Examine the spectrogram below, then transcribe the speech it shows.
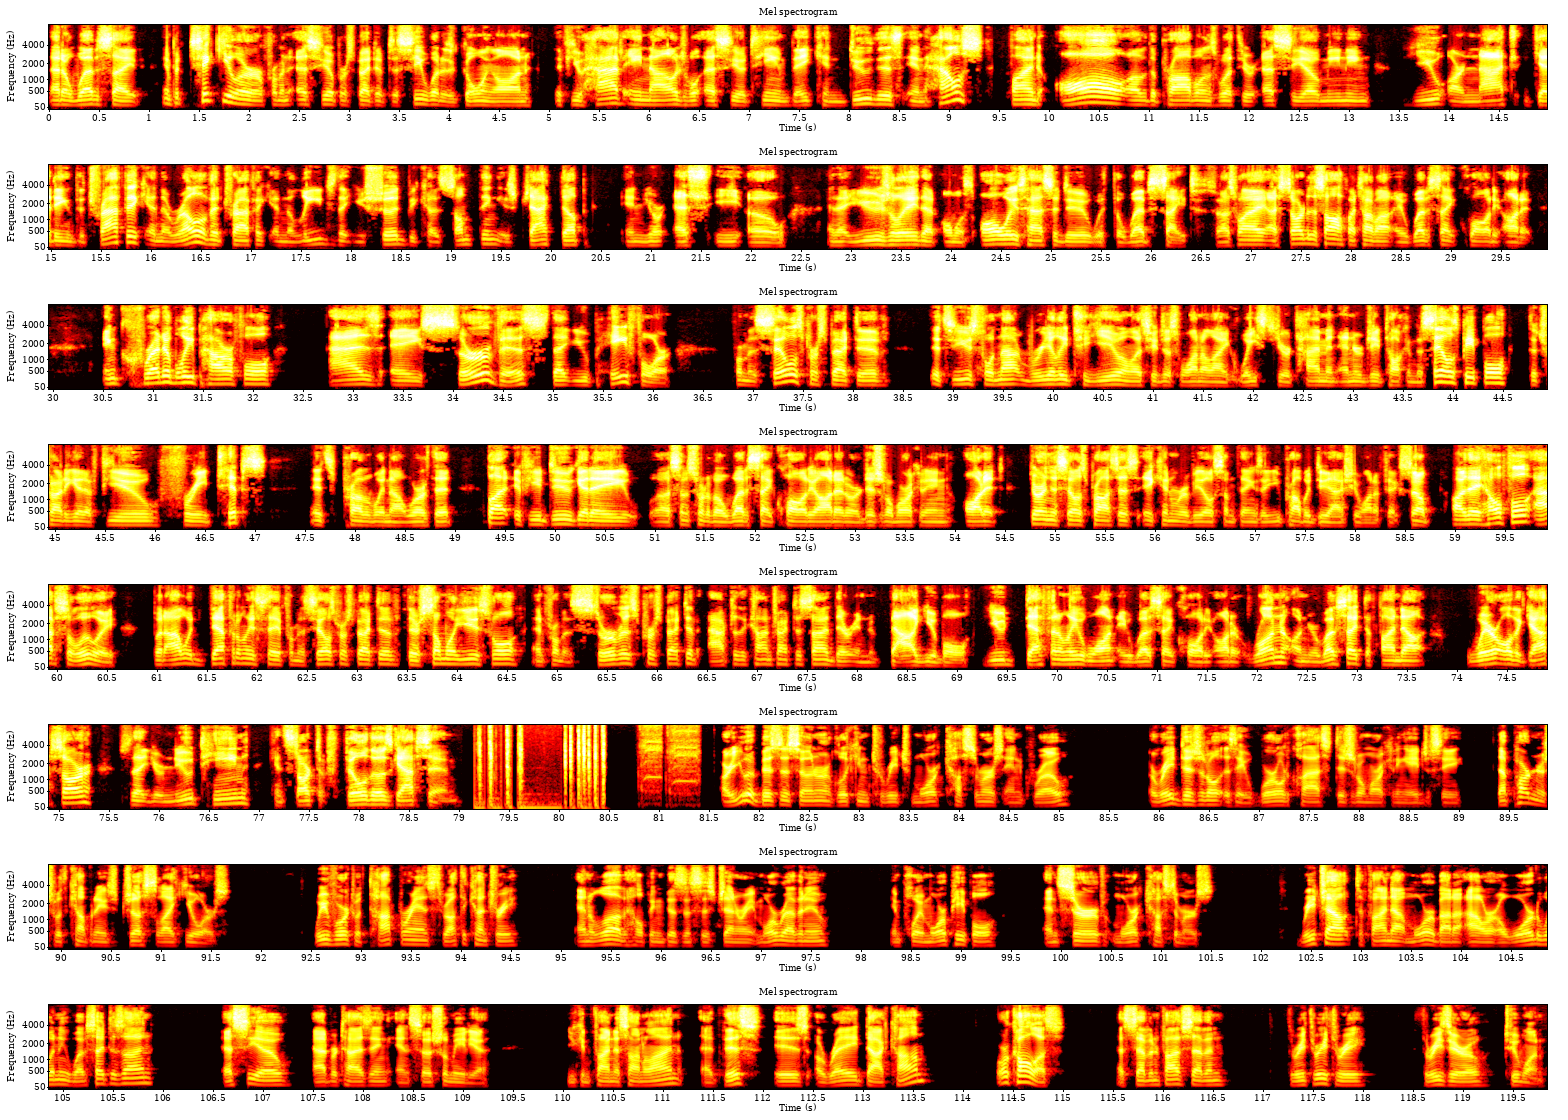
at a website in particular from an SEO perspective to see what is going on. If you have a knowledgeable SEO team, they can do this in house, find all of the problems with your SEO, meaning you are not getting the traffic and the relevant traffic and the leads that you should because something is jacked up in your SEO. And that usually, that almost always has to do with the website. So that's why I started this off by talking about a website quality audit. Incredibly powerful as a service that you pay for. From a sales perspective, it's useful not really to you unless you just want to like waste your time and energy talking to salespeople to try to get a few free tips. It's probably not worth it. But if you do get a uh, some sort of a website quality audit or digital marketing audit during the sales process, it can reveal some things that you probably do actually want to fix. So, are they helpful? Absolutely but I would definitely say from a sales perspective, they're somewhat useful. And from a service perspective, after the contract is signed, they're invaluable. You definitely want a website quality audit run on your website to find out where all the gaps are so that your new team can start to fill those gaps in. Are you a business owner looking to reach more customers and grow? Array Digital is a world class digital marketing agency that partners with companies just like yours. We've worked with top brands throughout the country and love helping businesses generate more revenue, employ more people, and serve more customers. Reach out to find out more about our award winning website design, SEO, advertising, and social media. You can find us online at thisisarray.com or call us at 757 333 3021.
